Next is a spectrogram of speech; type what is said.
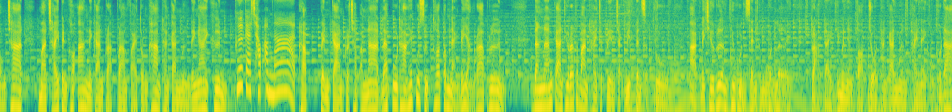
ของชาติ มาใช้เป็นข้ออ้างในการปราบปรามฝ่ายตรงข้ามทางการเมืองได้ง่ายขึ้น เพื่อกระชับอำนาจ ครับ เป็นการกระชับอำนาจ และปูทางให้ผู้สืบทอดตำแหน่งได้อย่างราบรื่น ดังนั้นการที่รัฐบาลไทยจะเปลี่ยนจากมิตรเป็นศัตรู อาจไม่ใช่เรื่องที่หุ่นเซนกังวลเลย ตราบใดที่มันยังตอบโจทย์ทางการเมืองภายในของเขาได้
